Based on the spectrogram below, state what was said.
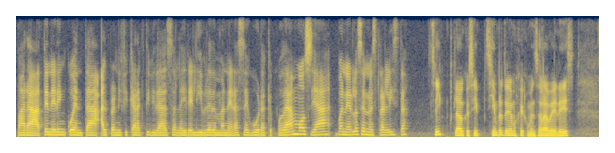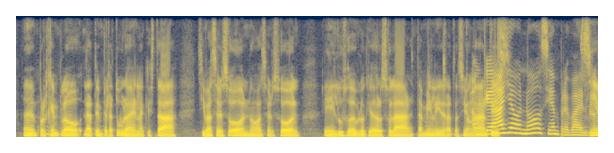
para tener en cuenta al planificar actividades al aire libre de manera segura, que podamos ya ponerlos en nuestra lista. Sí, claro que sí. Siempre tenemos que comenzar a ver es, eh, por ejemplo, la temperatura en la que está, si va a ser sol, no va a ser sol, el uso de bloqueador solar, también la hidratación Aunque antes. haya o no, siempre va el Siempre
